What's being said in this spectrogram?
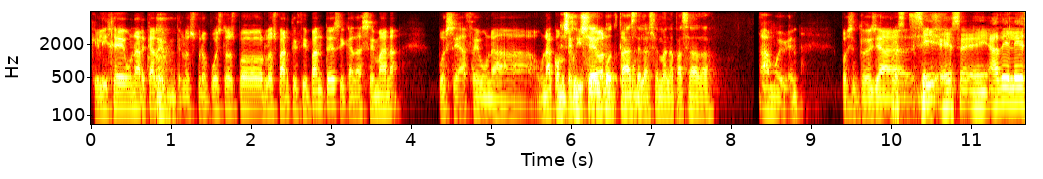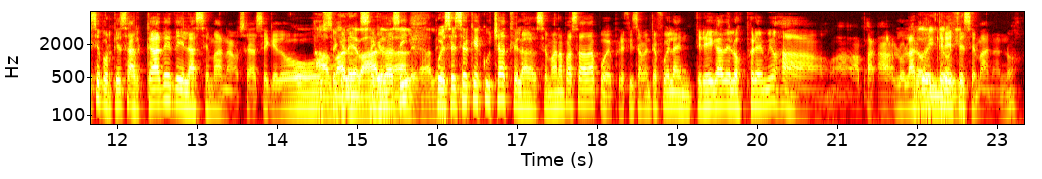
que elige un arcade ah. entre los propuestos por los participantes y cada semana pues se hace una, una competición. Escuché el podcast de la semana pasada. Ah, muy bien. Pues entonces ya. Pues sí, es eh, ADLS porque es arcade de la semana. O sea, se quedó, ah, se quedó, así. Pues ese que escuchaste la semana pasada, pues precisamente fue la entrega de los premios a, a, lo largo de 13 semanas, ¿no?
